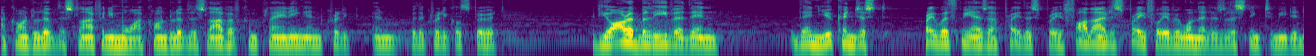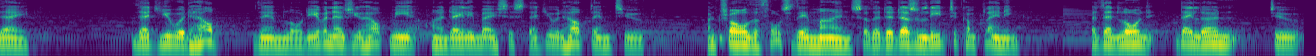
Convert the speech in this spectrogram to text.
I can't live this life anymore. I can't live this life of complaining and, critic- and with a critical spirit. If you are a believer, then, then you can just pray with me as I pray this prayer. Father, I just pray for everyone that is listening to me today that you would help them, Lord, even as you help me on a daily basis, that you would help them to control the thoughts of their minds so that it doesn't lead to complaining, but that, Lord, they learn to,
